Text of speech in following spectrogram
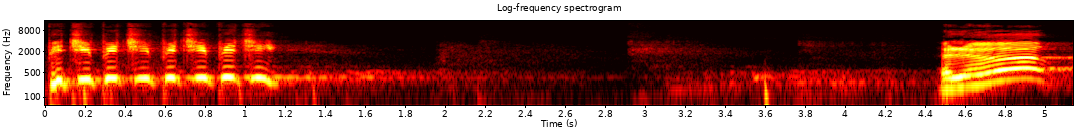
pitchy, pitchy, pitchy, pitchy. Hello?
